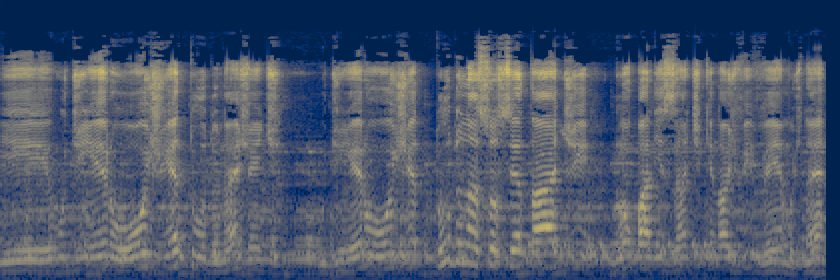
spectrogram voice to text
e o dinheiro hoje é tudo, né, gente? O dinheiro hoje é tudo na sociedade globalizante que nós vivemos, né?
